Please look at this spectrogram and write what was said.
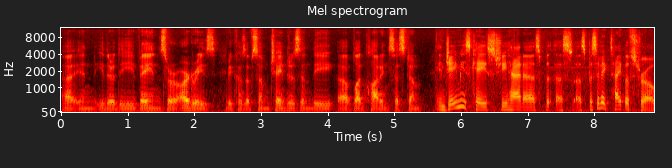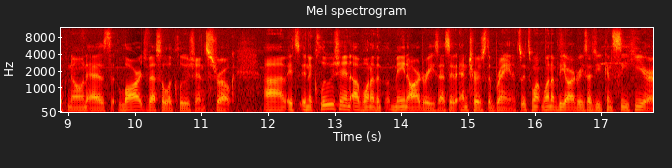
uh, in either the veins or arteries because of some changes in the blood clotting system. In Jamie's case, she had a, spe a, a specific type of stroke known as large vessel occlusion stroke. Uh, it's an occlusion of one of the main arteries as it enters the brain. It's, it's one, one of the arteries as you can see here.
